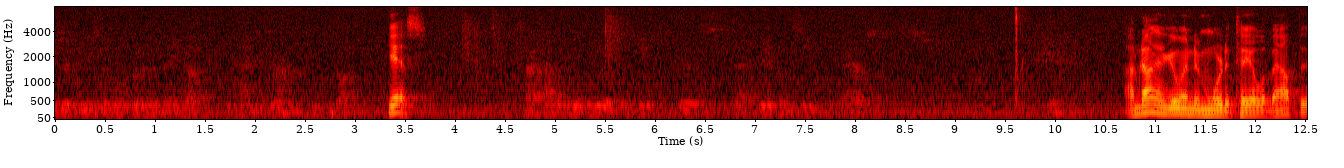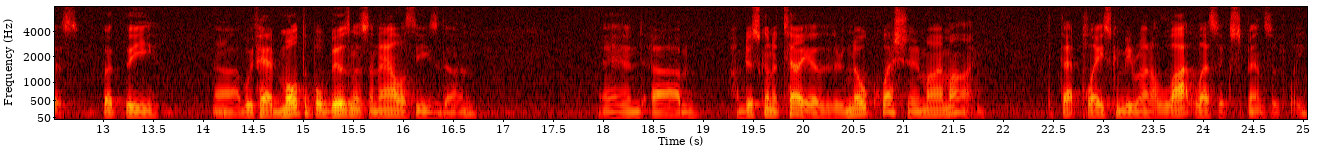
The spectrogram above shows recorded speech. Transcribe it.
Is it reasonable for them to make up the kind of ground that you're talking? Yes. How, how do they do it if there's that difference in comparisons? I'm not going to go into more detail about this, but the, uh, we've had multiple business analyses done, and um, I'm just going to tell you that there's no question in my mind that that place can be run a lot less expensively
